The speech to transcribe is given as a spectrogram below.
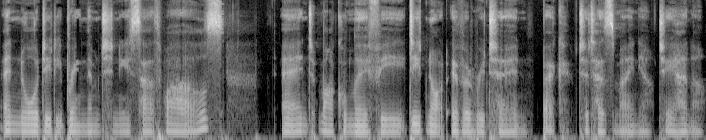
and nor did he bring them to New South Wales. And Michael Murphy did not ever return back to Tasmania to Hannah.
